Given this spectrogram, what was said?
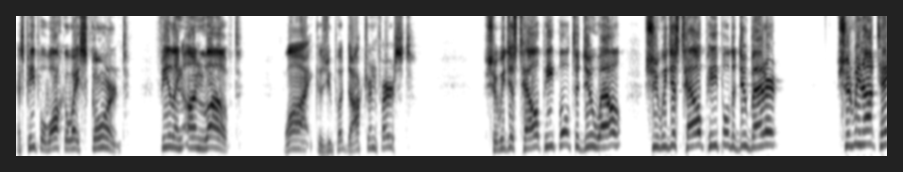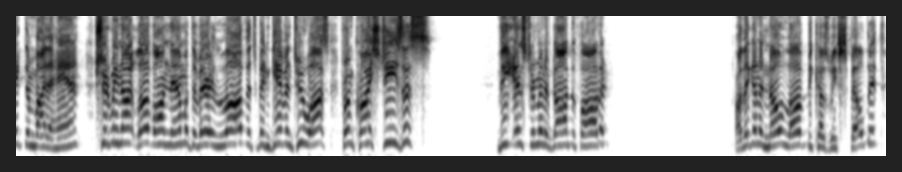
as people walk away scorned, feeling unloved. Why? Because you put doctrine first. Should we just tell people to do well? Should we just tell people to do better? Should we not take them by the hand? Should we not love on them with the very love that's been given to us from Christ Jesus, the instrument of God the Father? Are they going to know love because we've spelled it?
